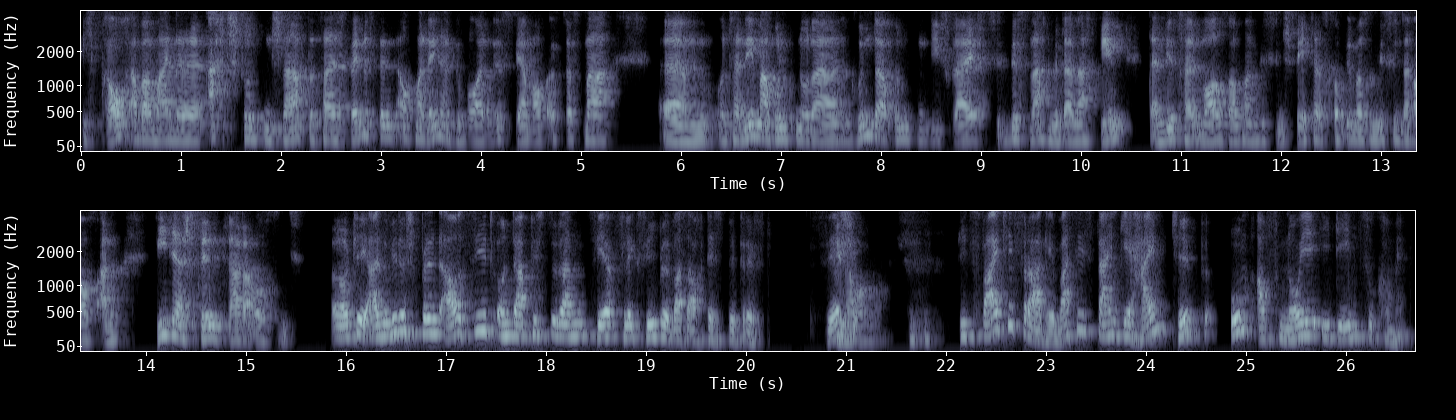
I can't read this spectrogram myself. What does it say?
ich brauche aber meine acht Stunden Schlaf. Das heißt, wenn es denn auch mal länger geworden ist, wir haben auch öfters mal ähm, Unternehmerrunden oder Gründerrunden, die vielleicht bis nach Mitternacht gehen, dann wird es halt morgens auch mal ein bisschen später. Es kommt immer so ein bisschen darauf an, wie der Sprint gerade aussieht. Okay, also wie der Sprint aussieht und da bist du dann sehr flexibel, was auch das betrifft. Sehr genau. schön. Die zweite Frage, was ist dein Geheimtipp, um auf neue Ideen zu kommen?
